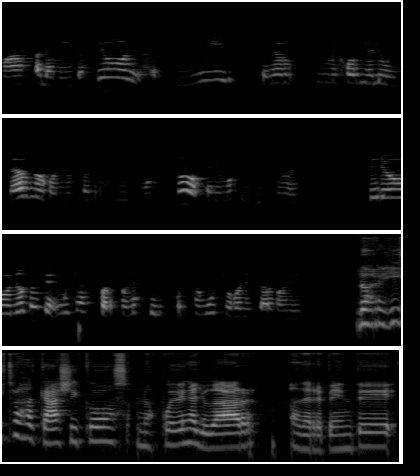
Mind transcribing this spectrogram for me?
más a la meditación, a escribir, tener un mejor diálogo interno con nosotros mismos. Todos tenemos intuición, pero noto que hay muchas personas que les cuesta mucho conectar con ellos. Los registros akáshicos nos pueden ayudar a de repente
